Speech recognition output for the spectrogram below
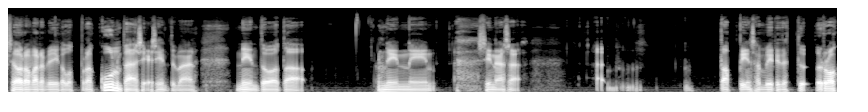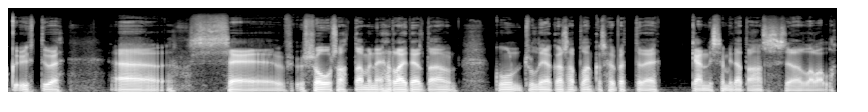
seuraavana viikonloppuna, kun pääsi esiintymään, niin, tuota, niin, niin sinänsä äh, tappiinsa viritetty rock yhtye se show saattaa mennä ihan raiteiltaan, kun Julia Casablancas höpöttelee kännissä mitä tahansa siellä lavalla.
